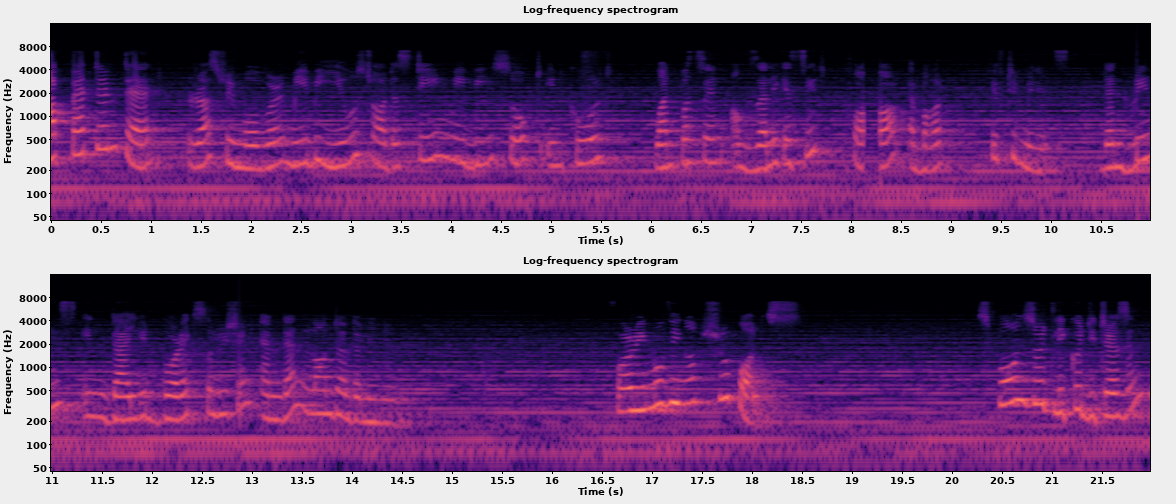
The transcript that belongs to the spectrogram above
a patented rust remover may be used or the stain may be soaked in cold 1% oxalic acid for about 15 minutes. Then rinse in dilute borax solution and then launder the linen. For removing of shoe polish, sponge with liquid detergent,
